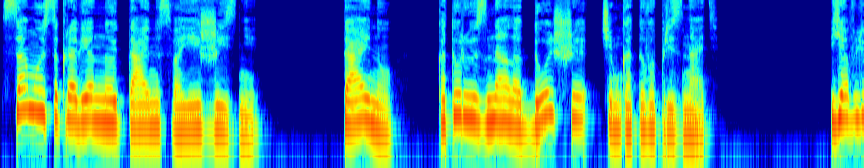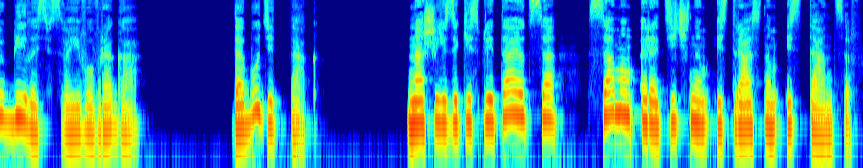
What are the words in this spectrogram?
самую сокровенную тайну своей жизни, тайну, которую знала дольше, чем готова признать. Я влюбилась в своего врага. Да будет так. Наши языки сплетаются в самом эротичном и страстном из танцев.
